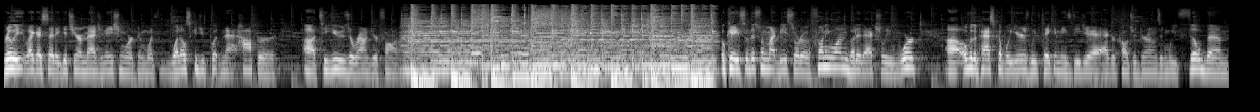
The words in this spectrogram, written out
really, like I said, it gets your imagination working with what else could you put in that hopper uh, to use around your farm. Okay, so this one might be sort of a funny one, but it actually worked. Uh, over the past couple years, we've taken these DJI agriculture drones and we've filled them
